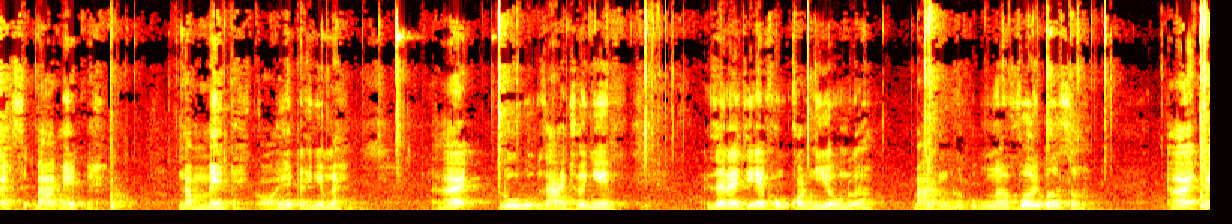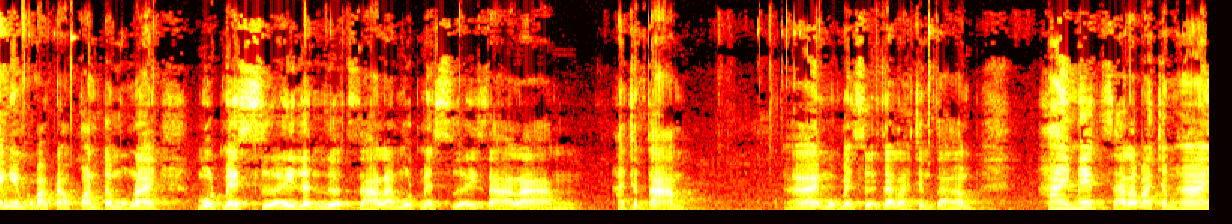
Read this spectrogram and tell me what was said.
đây sẽ 3 mét này 5 mét này có hết này anh em này. Đấy, đủ độ dài cho anh em. Dây này thì em không còn nhiều nữa bán nó cũng ờ, vơi bớt rồi. Đấy, anh em có bác nào quan tâm mẫu này? Một mét rưỡi lần lượt giá là một mét rưỡi giá là 280 Đấy, một mét rưỡi ra là 280 2m giá là 320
